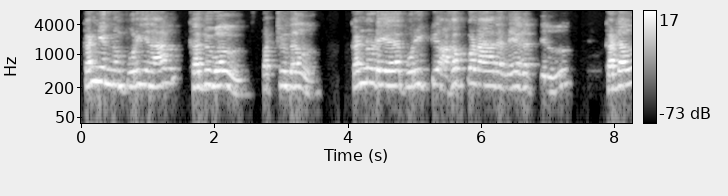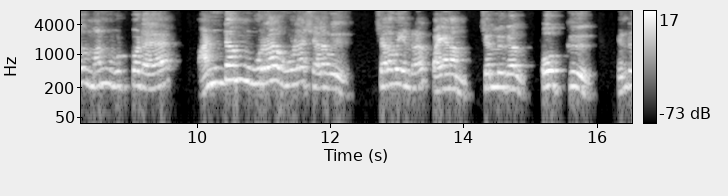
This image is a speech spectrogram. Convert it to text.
கண் என்னும் பொறியினால் கதுவல் பற்றுதல். கண்ணுடைய பொறிக்கு அகப்படாத வேகத்தில் கடல் மண் உட்பட அண்டம் உற உள செலவு. செலவு என்றால் பயணம் செல்லுதல் போக்கு என்று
